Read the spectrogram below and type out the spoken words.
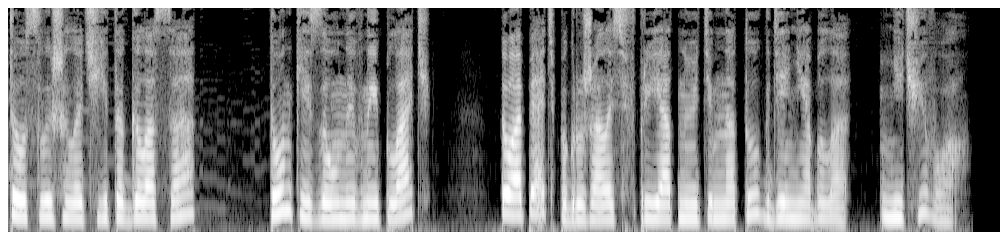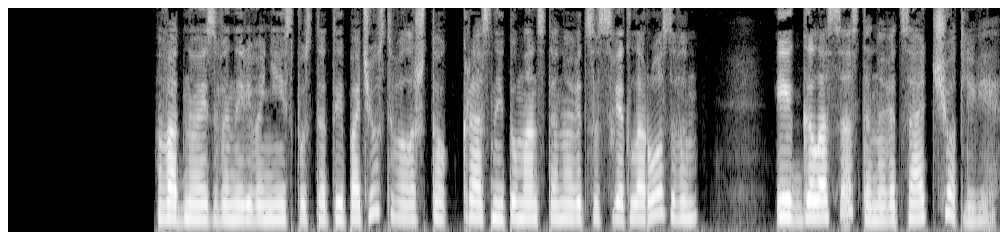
то слышала чьи-то голоса, тонкий заунывный плач, то опять погружалась в приятную темноту, где не было ничего. В одно из выныриваний из пустоты почувствовала, что красный туман становится светло-розовым, и голоса становятся отчетливее.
